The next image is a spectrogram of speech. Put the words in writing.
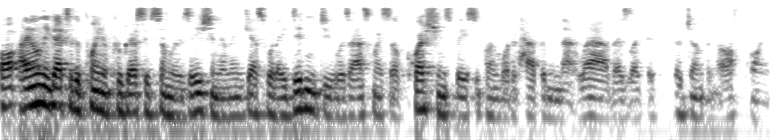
oh, I only got to the point of progressive summarization, and I guess what I didn't do was ask myself questions based upon what had happened in that lab as like a, a jumping off point.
